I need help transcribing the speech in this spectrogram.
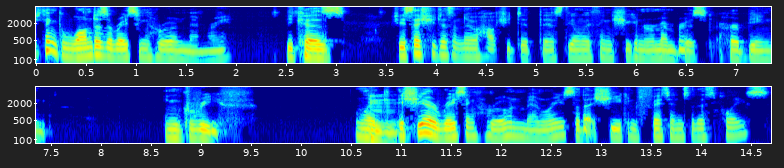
you think Wanda's erasing her own memory because she says she doesn't know how she did this? The only thing she can remember is her being in grief. Like, Hmm. is she erasing her own memory so that she can fit into this place?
